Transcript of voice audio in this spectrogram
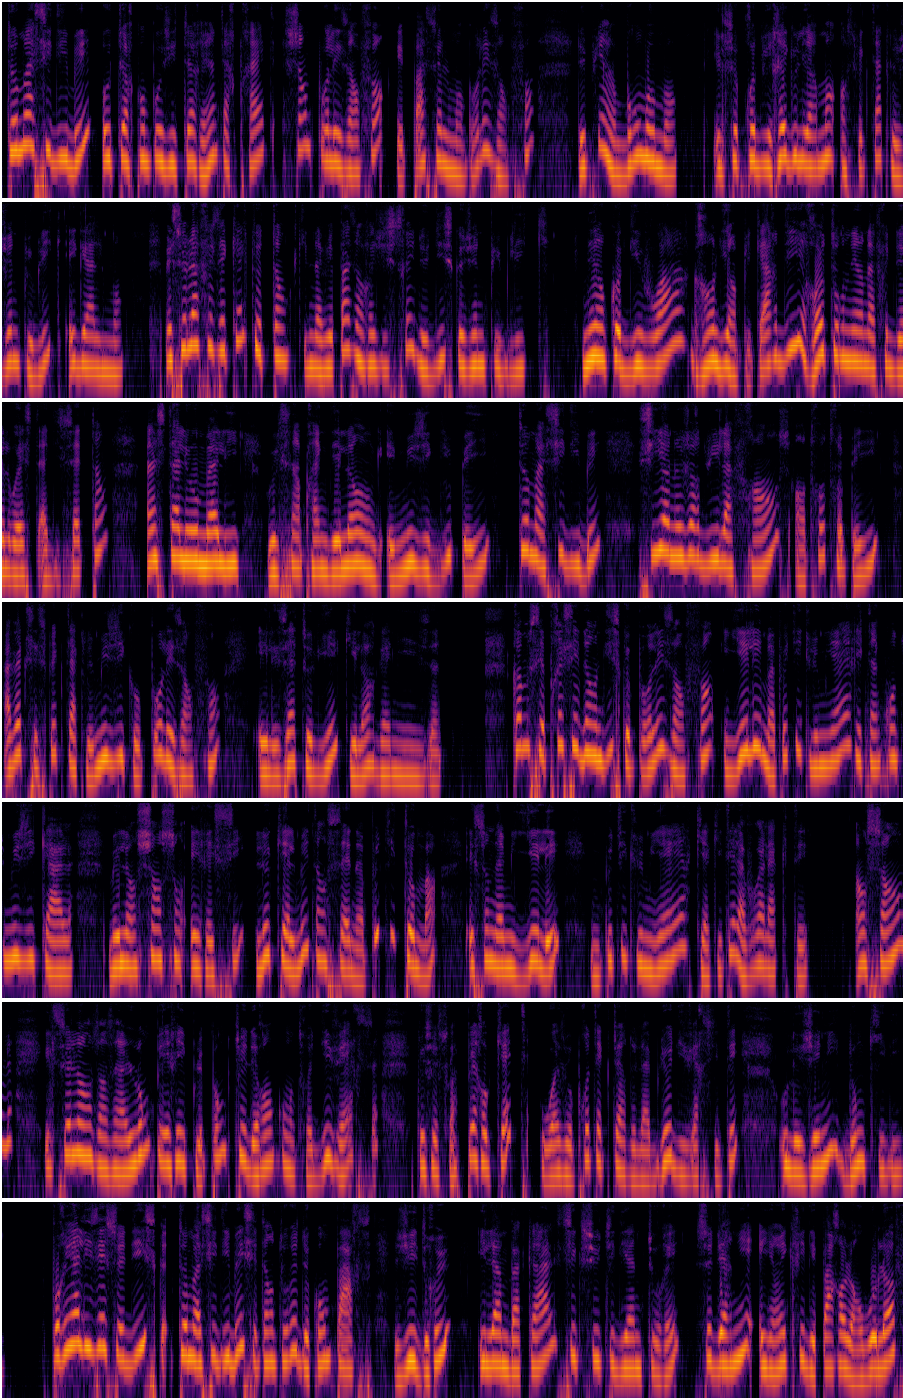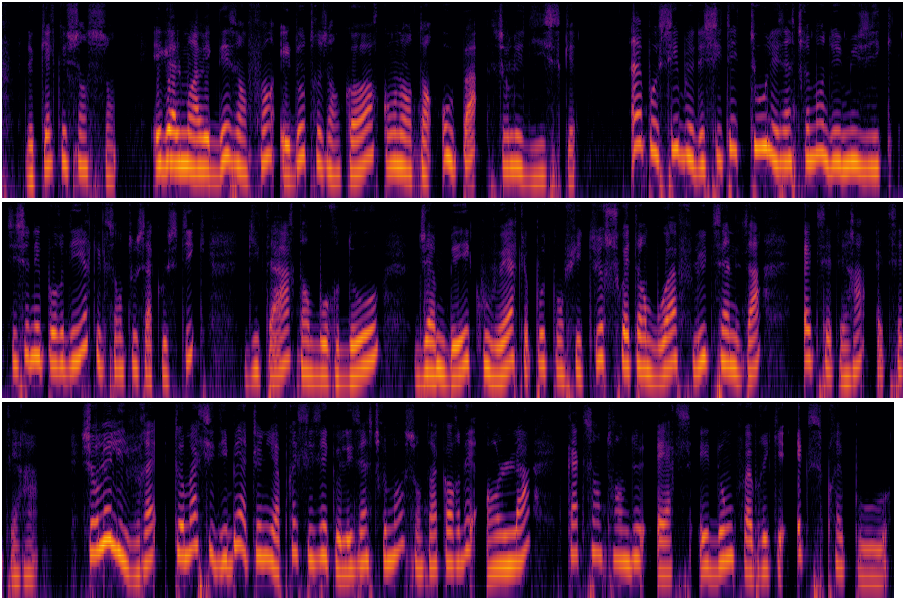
Thomas Sidibé, auteur, compositeur et interprète, chante pour les enfants, et pas seulement pour les enfants, depuis un bon moment. Il se produit régulièrement en spectacle jeune public également. Mais cela faisait quelque temps qu'il n'avait pas enregistré de disque jeune public. Né en Côte d'Ivoire, grandi en Picardie, retourné en Afrique de l'Ouest à 17 ans, installé au Mali où il s'imprègne des langues et musiques du pays, Thomas Sidibé sillonne aujourd'hui la France, entre autres pays, avec ses spectacles musicaux pour les enfants et les ateliers qu'il organise. Comme ses précédents disques pour les enfants, Yélé ma petite lumière est un conte musical mêlant chansons et récits, lequel met en scène un petit Thomas et son ami Yélé, une petite lumière qui a quitté la voie lactée. Ensemble, ils se lancent dans un long périple ponctué de rencontres diverses, que ce soit perroquettes, oiseaux protecteurs de la biodiversité, ou le génie Donkili. Pour réaliser ce disque, Thomas Sidibé s'est entouré de comparses Gidru, Ilham Bakal, Sixu Tidiane Touré, ce dernier ayant écrit des paroles en Wolof de quelques chansons, également avec des enfants et d'autres encore qu'on entend ou pas sur le disque. Impossible de citer tous les instruments de musique, si ce n'est pour dire qu'ils sont tous acoustiques, guitare, tambour d'eau, djembé, couvercle, pot de confiture, chouette en bois, flûte, senza, etc., etc. Sur le livret, Thomas Sidibé a tenu à préciser que les instruments sont accordés en La 432 Hz et donc fabriqués exprès pour.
